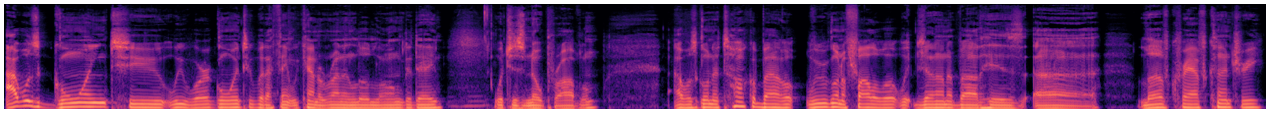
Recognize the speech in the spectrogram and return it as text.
I was going to we were going to but I think we kind of running a little long today, which is no problem. I was going to talk about we were going to follow up with John about his uh Lovecraft Country.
